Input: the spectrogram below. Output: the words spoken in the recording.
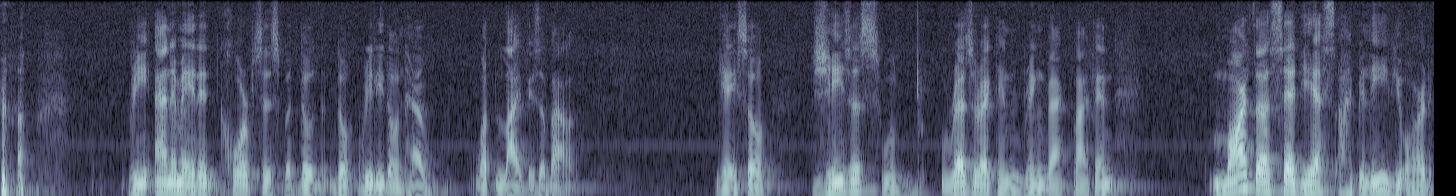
know? reanimated corpses, but don't, don't, really don't have what life is about. Okay, so Jesus will resurrect and bring back life. And Martha said, Yes, I believe you are, the,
